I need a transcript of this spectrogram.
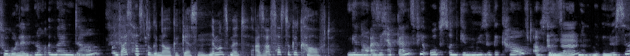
turbulent noch in meinem Darm. Und was hast du genau gegessen? Nimm uns mit. Also was hast du gekauft? Genau, also ich habe ganz viel Obst und Gemüse gekauft, auch so mhm. Und Nüsse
